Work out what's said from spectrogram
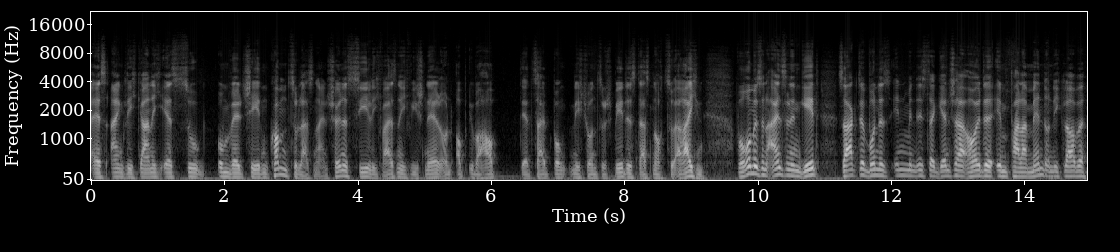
es eigentlich gar nicht erst zu Umweltschäden kommen zu lassen. Ein schönes Ziel. Ich weiß nicht, wie schnell und ob überhaupt der Zeitpunkt nicht schon zu spät ist, das noch zu erreichen. Worum es in Einzelnen geht, sagte Bundesinnenminister Genscher heute im Parlament. Und ich glaube,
